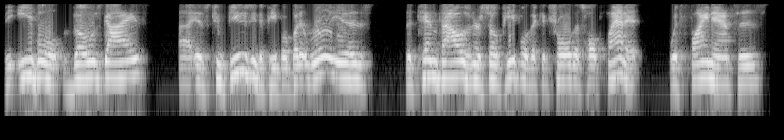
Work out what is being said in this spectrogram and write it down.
the evil those guys uh, is confusing to people, but it really is the 10,000 or so people that control this whole planet with finances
